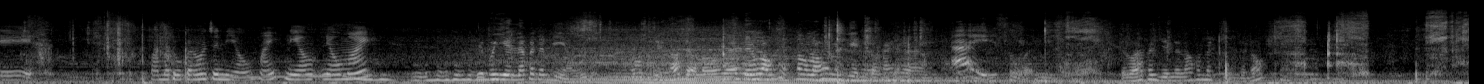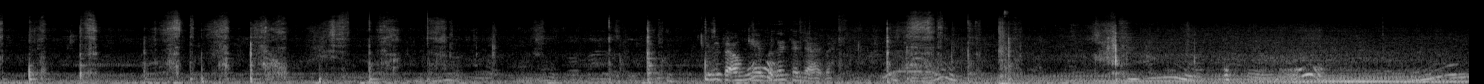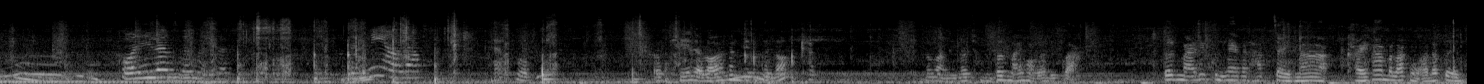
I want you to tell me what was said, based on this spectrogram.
เรามาดูกันว่า จะเหนียวไหมเหนียวเหนียวไหมเดี๋ยวพอเย็นแล้วก็จะเหนียวโอเคเนาะเดี๋ยวเราเดี๋ยวลองต้องลองให้มันเย็นก่อนให้นะงานไอ้สวยเดี๋ยวเราให้มันเย็นแล้วเราค่อยมากินกันเนาะพี่ไปเอาเกมไปเล่นกันใหญ่ไปโอ้โหพอนี้เริ่มจะเหมือนจะ จะเหนียวแล้วครับผมโอเคเดี๋ยวรอให้มันเย็นก่อนเนาะระหว่างนี้เราชมต้นไม้ของเราดีกว่า ต้นไม้ที่คุณแม่ประทับใจมากใครห้ามมารักของเรานะเปิด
